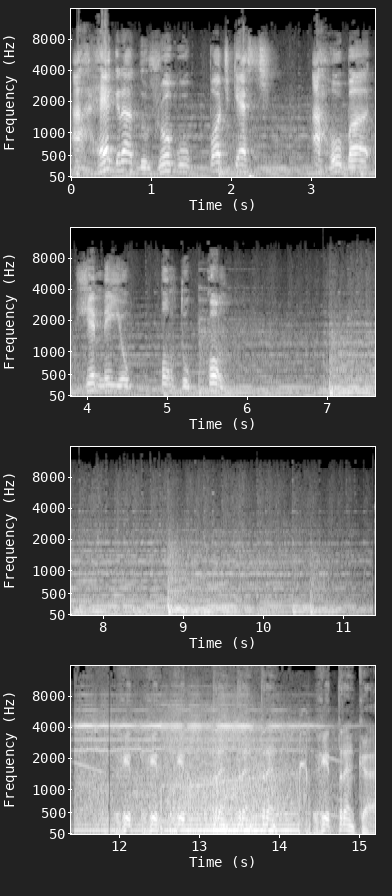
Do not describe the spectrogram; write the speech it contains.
a regra do jogo podcast arroba gmail.com Re, re, re, tran, tran, tran, retranca.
